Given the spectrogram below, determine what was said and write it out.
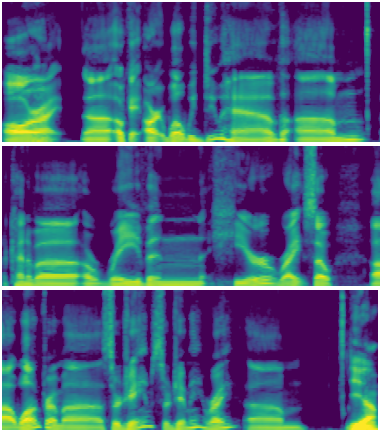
all right, uh, okay, all right. Well, we do have um kind of a a raven here, right? So, uh, one from uh Sir James, Sir Jimmy, right? Um. Yeah,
